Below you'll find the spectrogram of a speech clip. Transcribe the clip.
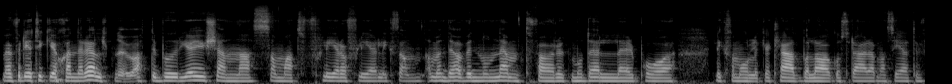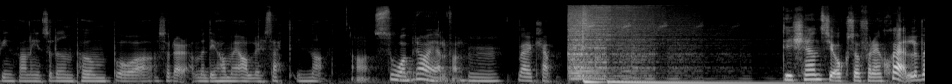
Men för det tycker jag generellt nu att det börjar ju kännas som att fler och fler liksom, ja men det har vi nog nämnt förut, modeller på liksom olika klädbolag och sådär. Att man ser att det finns någon insulinpump och sådär. Men det har man ju aldrig sett innan. Ja, så bra i alla fall. Mm, verkligen. Det känns ju också för en själv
